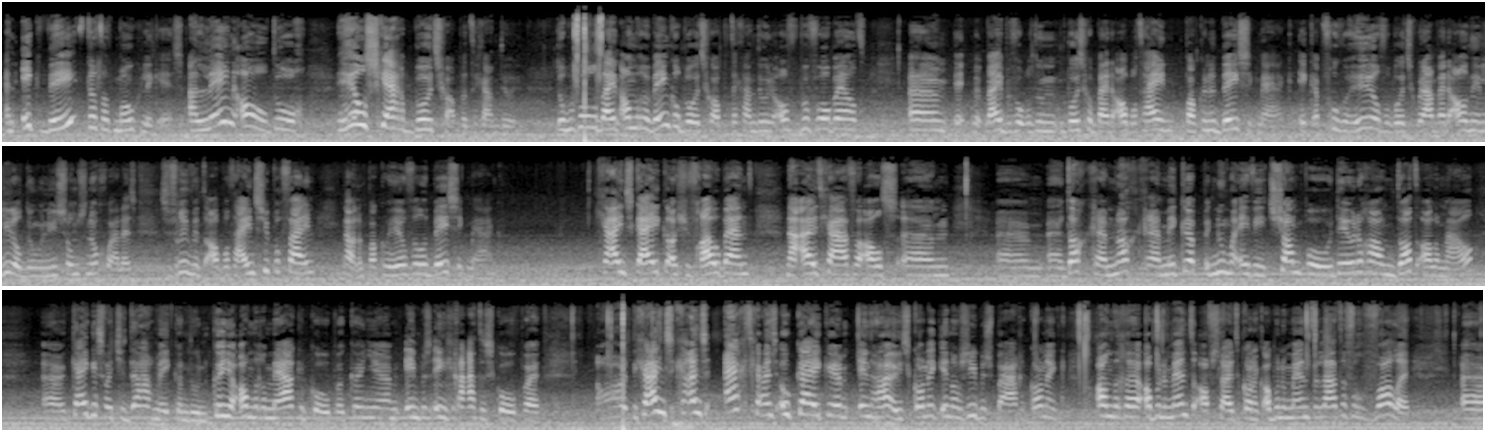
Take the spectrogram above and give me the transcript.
En ik weet dat dat mogelijk is. Alleen al door heel scherp boodschappen te gaan doen. Door bijvoorbeeld bij een andere winkel boodschappen te gaan doen. Of bijvoorbeeld, um, wij bijvoorbeeld doen boodschap bij de Albert Heijn, pakken het basic merk. Ik heb vroeger heel veel boodschappen gedaan bij de Aldi en Lidl, doen we nu soms nog wel eens. Zijn vriend vindt de Albert Heijn super fijn. Nou, dan pakken we heel veel het basic merk. Ga eens kijken als je vrouw bent naar uitgaven als um, um, dagcreme, nachtcreme, make-up. Ik noem maar even iets, shampoo, deodorant, dat allemaal. Uh, kijk eens wat je daarmee kan doen. Kun je andere merken kopen? Kun je 1 plus 1 gratis kopen? Oh, ga, eens, echt ga eens ook kijken in huis. Kan ik energie besparen? Kan ik andere abonnementen afsluiten? Kan ik abonnementen laten vervallen?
